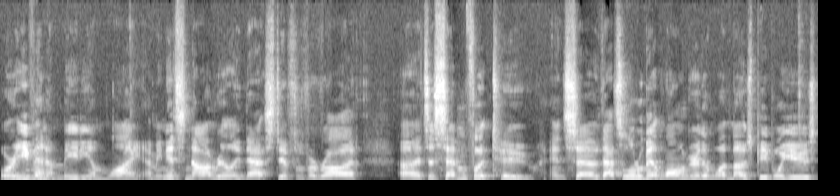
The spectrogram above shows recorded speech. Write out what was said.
or even a medium light. I mean, it's not really that stiff of a rod. Uh, it's a seven foot two, and so that's a little bit longer than what most people use.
